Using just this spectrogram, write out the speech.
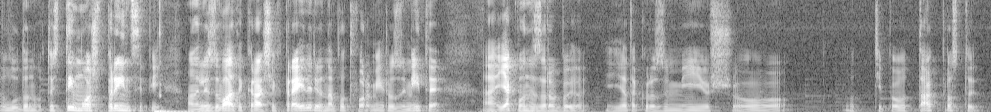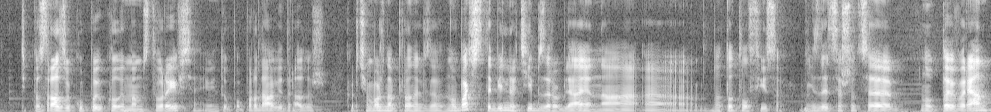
луданув. Тобто ти можеш, в принципі, аналізувати кращих трейдерів на платформі і розуміти, як вони заробили. І я так розумію, що от, типу, от так просто. Типу, зразу купив, коли мем створився, і він тупо продав відразу ж. Коротше, можна проаналізувати. Ну, бачиш, стабільно тип заробляє на, е, на Total Фісах. Мені здається, що це ну, той варіант,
